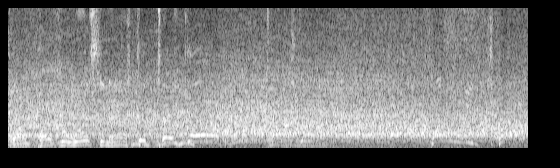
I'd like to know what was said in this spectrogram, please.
John Parker Wilson has to take off. Touchdown. Holy cow.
